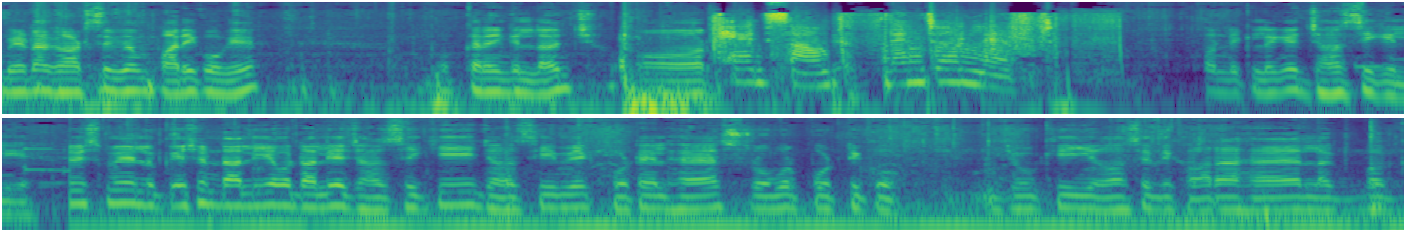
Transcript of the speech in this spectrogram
बेटा घाट से भी हम फारिग हो गए। अब करेंगे लंच और और निकलेंगे झांसी के लिए। तो इसमें लोकेशन डाली है वो डाली है झांसी की। झांसी में एक होटल है सरोवर पोर्टिको जो कि यहाँ से दिखा रहा है लगभग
